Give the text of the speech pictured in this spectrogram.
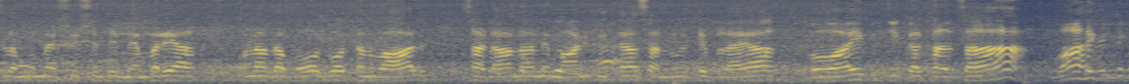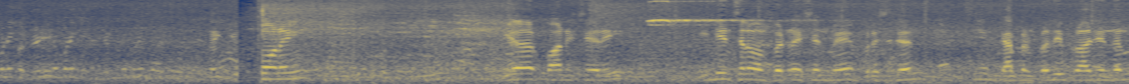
ਸਲੰਬਮ ਐਸੋਸੀਏਸ਼ਨ ਦੇ ਮੈਂਬਰ ਆ ਉਹਨਾਂ ਦਾ ਬਹੁਤ ਬਹੁਤ ਧੰਨਵਾਦ। ਸਾਡਾ ਉਹਨਾਂ ਨੇ ਮਾਣ ਕੀਤਾ ਸਾਨੂੰ ਇੱਥੇ ਬੁਲਾਇਆ। ਵਾਹਿਗੁਰੂ ਜੀ ਕਾ ਖਾਲਸਾ ਵਾਹਿਗੁਰੂ ਜੀ ਕੀ ਫਤਿਹ। Thank you Good morning. Here Pondicherry, Indian Cinema Federation में President Captain Pradeep Rajendran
